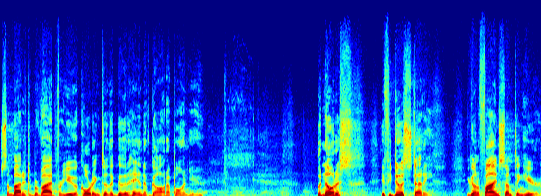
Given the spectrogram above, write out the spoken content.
somebody to provide for you according to the good hand of God upon you? But notice, if you do a study, you're going to find something here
